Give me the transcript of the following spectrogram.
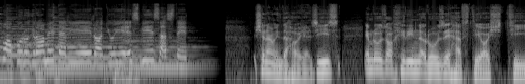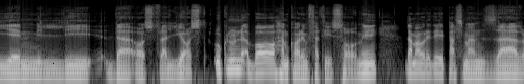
با پروگرام دری رادیوی اس هستید. شنونده های عزیز امروز آخرین روز هفته آشتی ملی در استرالیا است. اکنون با همکارم فتی سامه در مورد پسمنظر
